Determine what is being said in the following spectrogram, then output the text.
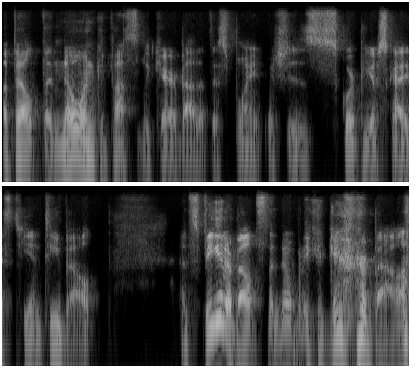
a belt that no one could possibly care about at this point, which is Scorpio Sky's TNT belt. And speaking of belts that nobody could care about,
